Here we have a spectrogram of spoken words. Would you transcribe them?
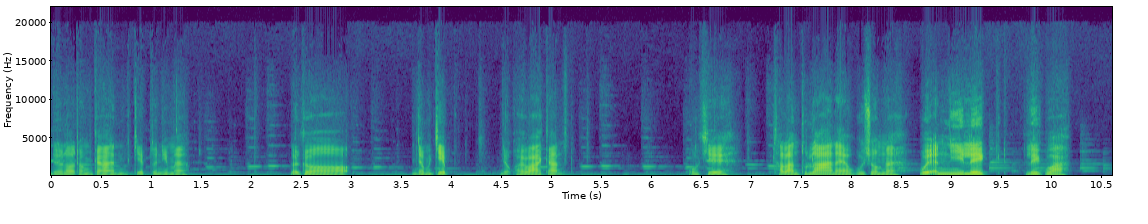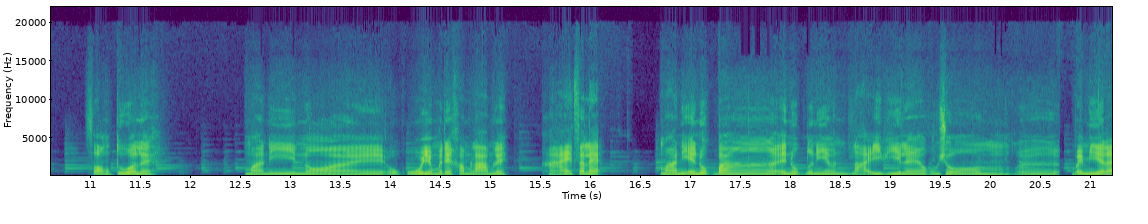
เดี๋ยวเราทำการเก็บตัวนี้มา แล้วก็ยังไม่เก็บเดี๋ยวค่อยว่ากัน โอเคทารันทูล่านะครับคุณผู้ชมนะเว้ยอันนี้เล็กเล็กว่ะสองตัวเลย มานี่หน่อย โอ้โห ยังไม่ได้คำรามเลย หายซะแล้ว มานี่ไอ้นกบ้า ไอ้นกตัวนี้มันหลาย EP แล้วคุณผู้ชม เออ ไม่มีอะไร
